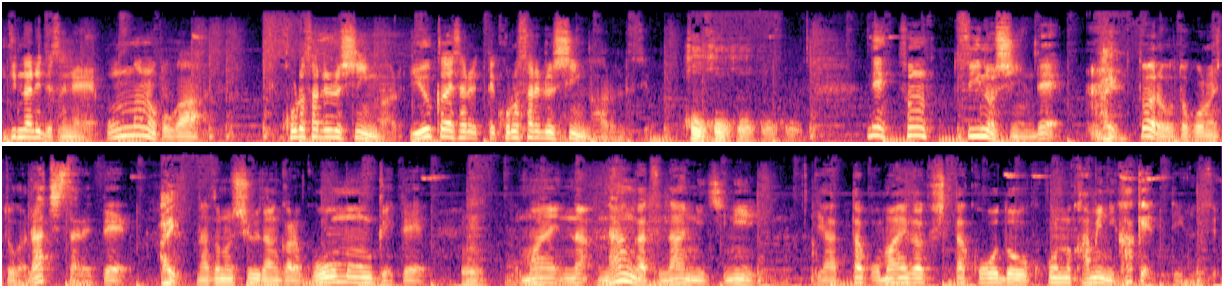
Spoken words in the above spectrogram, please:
いきなりですね、女の子が殺されるシーンがある。誘拐されて殺されるシーンがあるんですよ。ほうほうほうほうほで、その次のシーンで、はい。とある男の人が拉致されて、うはい。謎の集団から拷問を受けて、うん。お前な、何月何日にやった、お前がした行動をここの紙に書けって言うんですよ。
